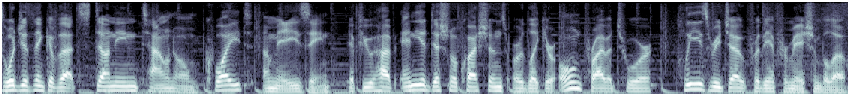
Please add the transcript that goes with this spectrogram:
So what do you think of that stunning townhome? Quite amazing. If you have any additional questions or like your own private tour, please reach out for the information below.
